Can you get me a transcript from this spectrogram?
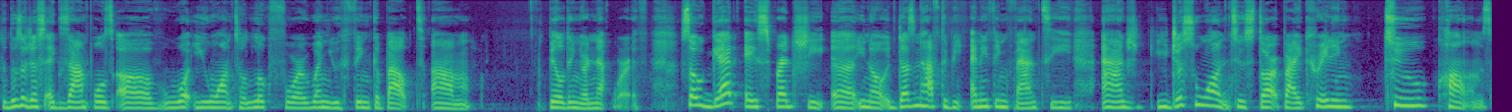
So those are just examples of what you want to look for when you think about um, building your net worth. So get a spreadsheet. Uh, you know, it doesn't have to be anything fancy, and you just want to start by creating two columns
